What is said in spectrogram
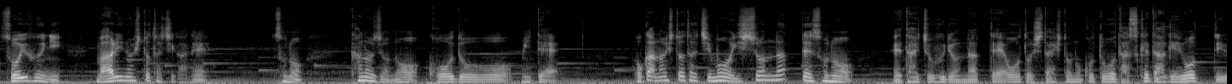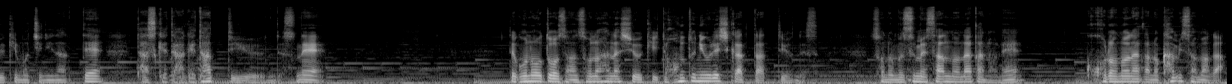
そういうふうに周りの人たちがねその彼女の行動を見て他の人たちも一緒になってその体調不良になって嘔吐した人のことを助けてあげようっていう気持ちになって助けてあげたっていうんですね。でこのお父さんその話を聞いて本当に嬉しかったっていうんですその娘さんの中のね心の中の神様が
